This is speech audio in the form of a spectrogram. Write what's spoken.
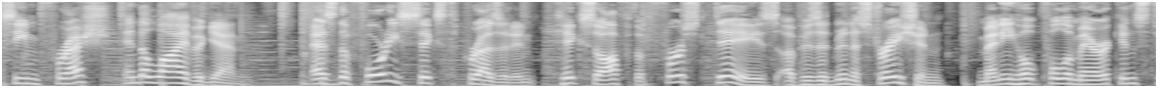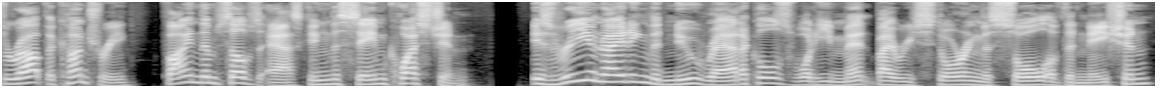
seem fresh and alive again. As the 46th president kicks off the first days of his administration, many hopeful Americans throughout the country find themselves asking the same question Is reuniting the new radicals what he meant by restoring the soul of the nation?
